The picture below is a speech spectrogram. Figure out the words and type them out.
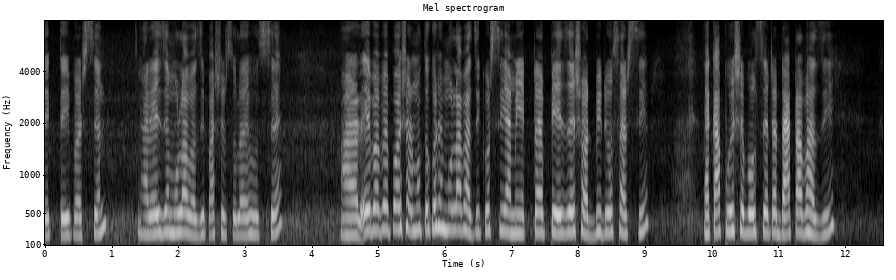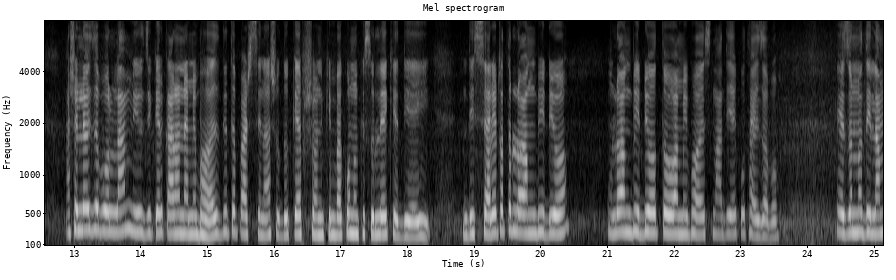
দেখতেই পারছেন। আর এই যে মূলা ভাজি পাশের চুলায় হচ্ছে। আর এভাবে পয়সার মতো করে মূলা ভাজি করছি, আমি একটা পেজে শর্ট ভিডিও ছাড়ছি। এক আপু এসে বলছে, এটা ডাটা ভাজি। আসলে ওই যে বললাম, মিউজিকের কারণে আমি ভয়েস দিতে পারছি না, শুধু ক্যাপশন কিংবা কোনো কিছু লিখে দিয়েই দিচ্ছি। আর এটা তো লং ভিডিও লং ভিডিও তো আমি ভয়েস না দিয়ে কোথায় যাব? এই জন্য দিলাম।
